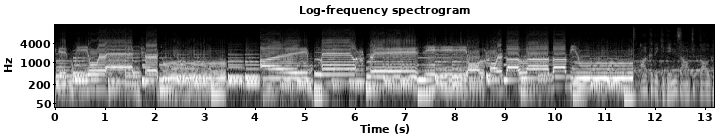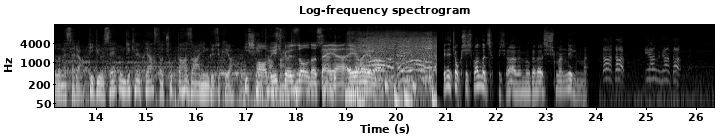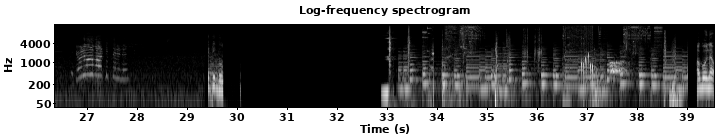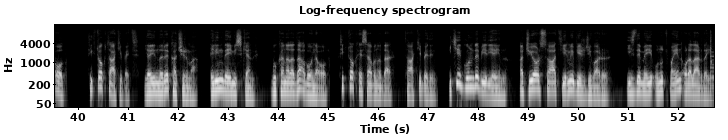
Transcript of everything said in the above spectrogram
give me your answer to. Arkadaki deniz artık dalgalı mesela. Figür ise öncekine kıyasla çok daha zalim gözüküyor. Bir şeytan Abi üç sanki. gözlü oldun sen ya. Eyvah eyvah. Bir de çok şişman da çıkmış ha. Ben bu kadar şişman değilim bak. Tamam tamam. İnandım ya tamam. Görüyorum hareketlerini. Bir bu Abone ol. TikTok takip et. Yayınları kaçırma. Elindeymişken bu kanala da abone ol. TikTok hesabını da takip edin. İki günde bir yayın. Açıyor saat 21 civarı. İzlemeyi unutmayın oralardayım.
